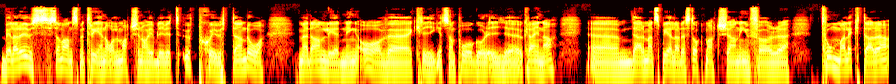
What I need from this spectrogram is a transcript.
Belarus som vanns med 3-0. Matchen har ju blivit uppskjuten då med anledning av kriget som pågår i Ukraina. Ehm, därmed spelades dock matchen inför tomma läktare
